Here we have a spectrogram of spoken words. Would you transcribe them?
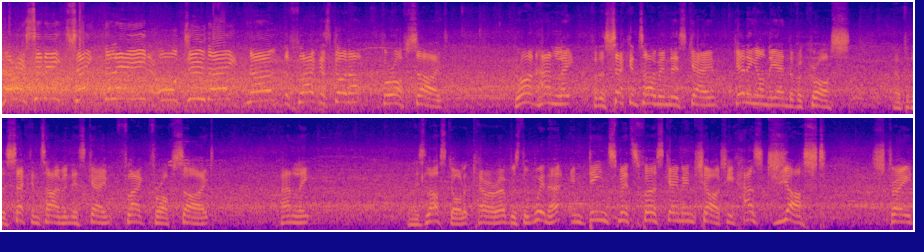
Norwich City take the lead, or do they? No, the flag has gone up for offside. Grant Hanley, for the second time in this game, getting on the end of a cross, and for the second time in this game, flagged for offside. Hanley his last goal at Carrow Road was the winner in Dean Smith's first game in charge. He has just strayed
